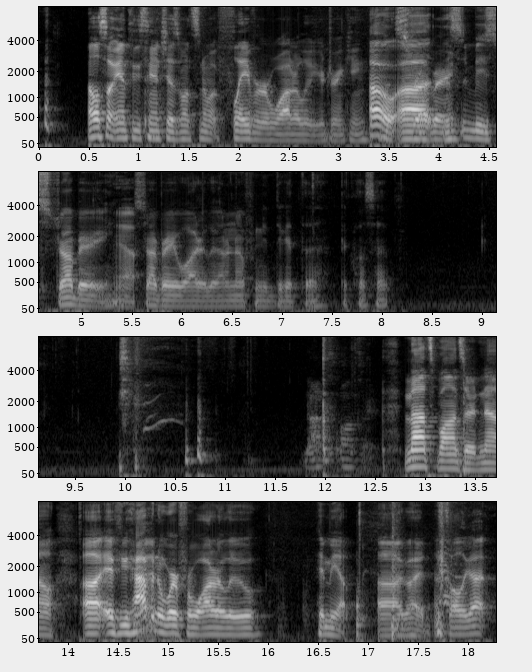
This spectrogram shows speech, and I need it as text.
also, Anthony Sanchez wants to know what flavor of Waterloo you're drinking. Oh, uh, this would be strawberry. Yeah. Strawberry Waterloo. I don't know if we need to get the, the close up. Not sponsored. Not sponsored. No. Uh, if you happen to work for Waterloo, hit me up. Uh, go ahead. That's all I got.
